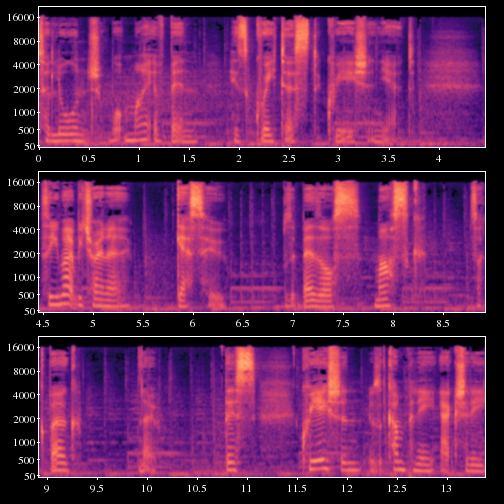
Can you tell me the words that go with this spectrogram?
to launch what might have been his greatest creation yet. So you might be trying to guess who. Was it Bezos, Musk, Zuckerberg? No. This creation, it was a company, actually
